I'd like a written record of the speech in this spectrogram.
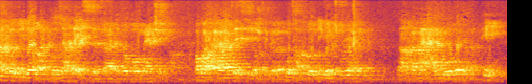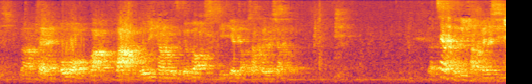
上各地都有蛮多这样类似的专业，叫做 home matching 啊，包括台湾这次有这个过草做立委出任，那刚才韩国分享的 Pin，那在欧盟跨跨很多地方的这个 boss 今天早上分享的，那这样子的立场分析，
